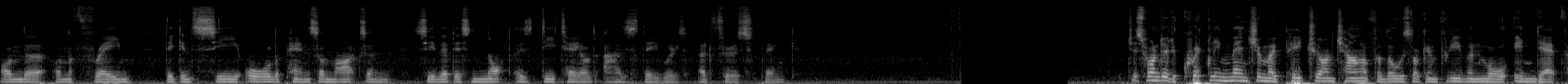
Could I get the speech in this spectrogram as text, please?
on the on the frame, they can see all the pencil marks and see that it's not as detailed as they would at first think. Just wanted to quickly mention my Patreon channel for those looking for even more in-depth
